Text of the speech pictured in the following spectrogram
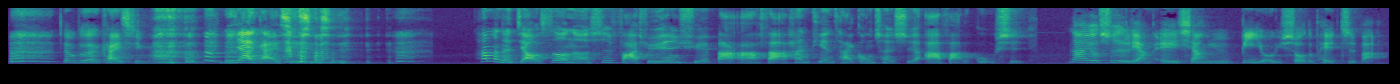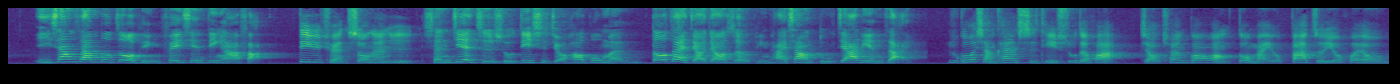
那不是很开心吗？你现在很开心是不是？他们的角色呢是法学院学霸阿法和天才工程师阿法的故事。那又是两 A 相遇必有一受的配置吧？以上三部作品非限定阿法。地狱犬受难日，神界直属第十九号部门都在佼佼者平台上独家连载。如果想看实体书的话，角川官网购买有八折优惠哦。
